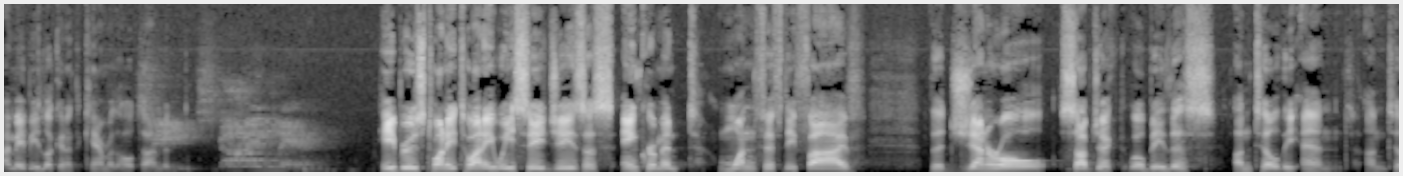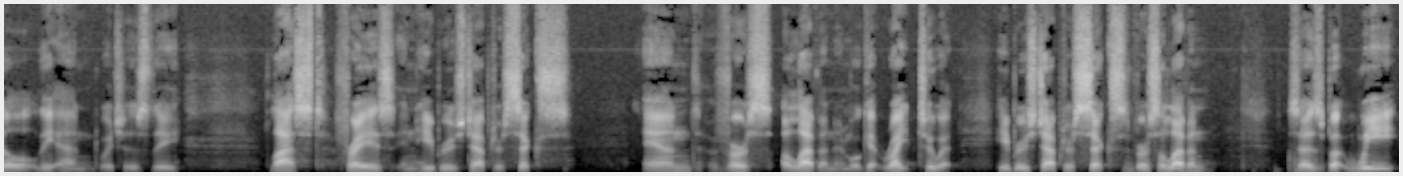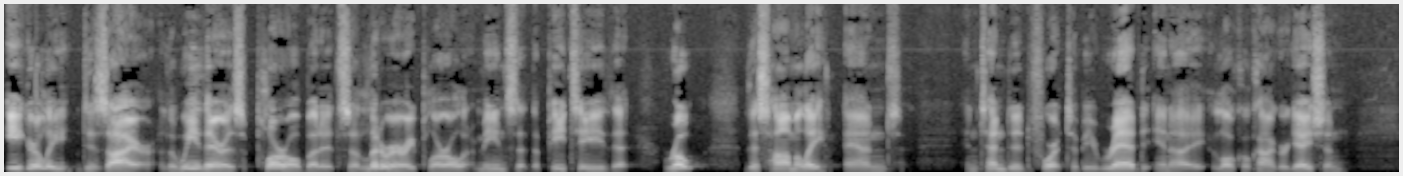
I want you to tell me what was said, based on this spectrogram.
I may be looking at the camera the whole time, but Hebrews 2020, we see Jesus, increment 155. The general subject will be this until the end, until the end, which is the last phrase in Hebrews chapter 6 and verse 11, and we'll get right to it. Hebrews chapter 6, and verse 11 says, But we eagerly desire. The we there is plural, but it's a literary plural. It means that the PT that wrote this homily and intended for it to be read in a local congregation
